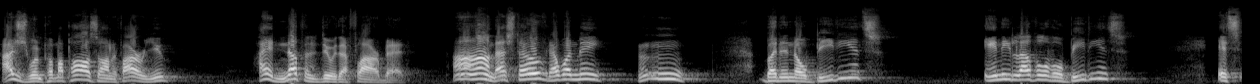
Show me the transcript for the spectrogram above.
I just wouldn't put my paws on if I were you. I had nothing to do with that flower bed. Uh-uh, that stove, that wasn't me. Mm-mm. But in obedience, any level of obedience, it's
